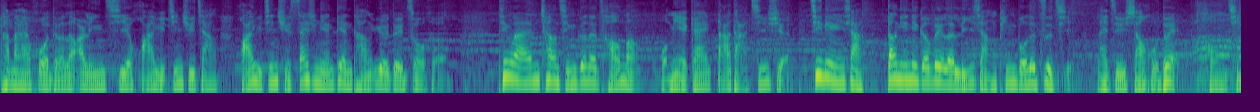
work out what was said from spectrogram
他们还获得了二零一七华语金曲奖华语金曲三十年殿堂乐队组合。听完唱情歌的草蜢，我们也该打打鸡血，纪念一下。当年那个为了理想拼搏的自己，来自于小虎队《红蜻蜓》。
